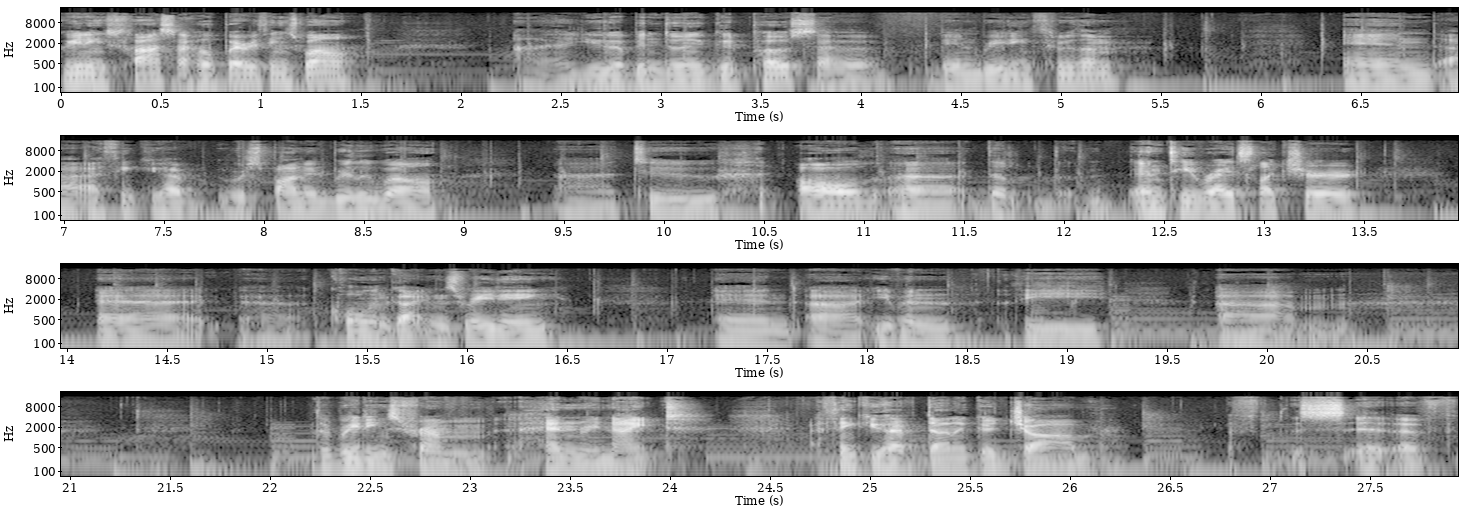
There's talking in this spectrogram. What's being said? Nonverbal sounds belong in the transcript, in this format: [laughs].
Greetings, class. I hope everything's well. Uh, you have been doing a good posts. I have been reading through them, and uh, I think you have responded really well uh, to [laughs] all uh, the, the, N.T. Wright's lecture, uh, uh, Colin Gunton's reading, and even the um, the readings from Henry Knight. I think you have done a good job of, of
